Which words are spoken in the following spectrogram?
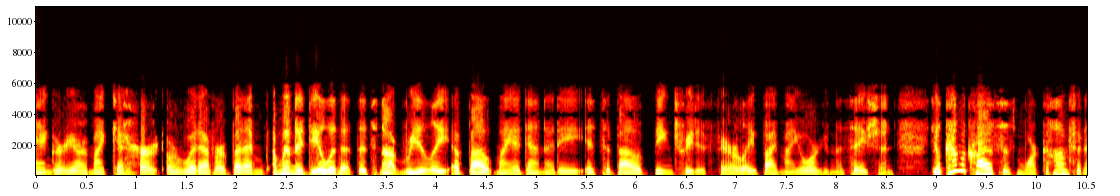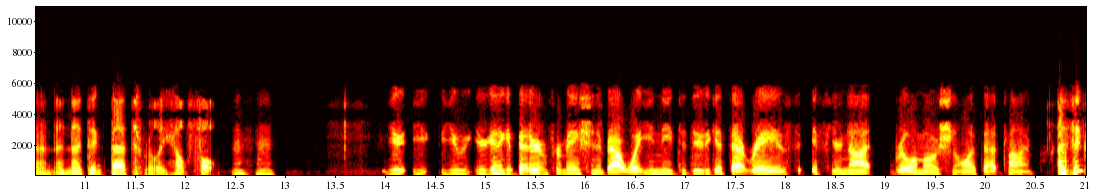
angry or I might get hurt or whatever, but I'm I'm going to deal with it. It's not really about my identity. It's about being treated fairly by my organization. You'll come across as more confident, and I think that's really helpful. Mm-hmm. You, you, you, you're going to get better information about what you need to do to get that raise if you're not real emotional at that time. I think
